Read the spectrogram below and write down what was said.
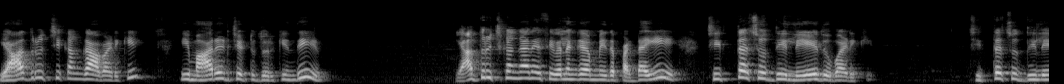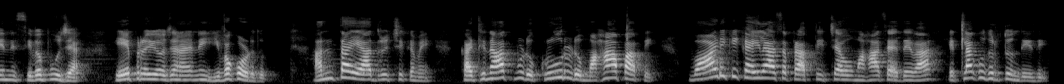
యాదృచ్ఛికంగా వాడికి ఈ మారేడు చెట్టు దొరికింది. యాదృచ్ఛికంగానే శివలింగం మీద పడ్డాయి. చిత్తశుద్ధి లేదు వాడికి. చిత్తశుద్ధి లేని శివపూజ ఏ ప్రయోజనాన్ని ఇవ్వకూడదు. అంతా యాదృచ్ఛికమే. కఠినాత్ముడు క్రూరుడు మహాపాపి. వాడికి కైలాస ప్రాప్తి ఇచ్చావు మహాశయదేవా ఎట్లా కుదురుతుంది ఇది?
